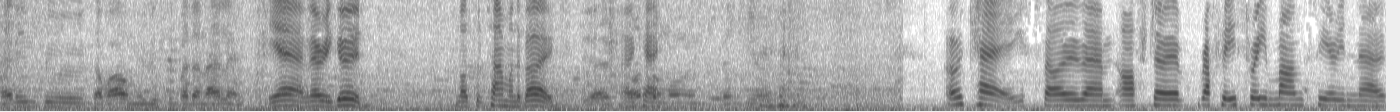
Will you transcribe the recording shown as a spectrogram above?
heading to Tawau, maybe Sipadan Island. Yeah, very good. Lots of time on the boat. Yes, okay. awesome moments. Thank you. okay, so um, after roughly three months here in uh,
